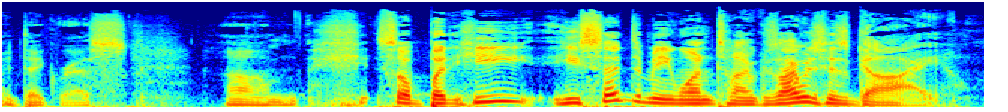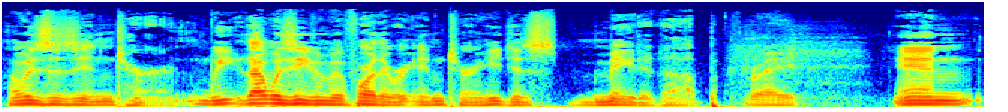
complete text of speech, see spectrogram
I digress. Um, so, but he, he said to me one time, because I was his guy, I was his intern. We That was even before they were intern. He just made it up. Right. And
